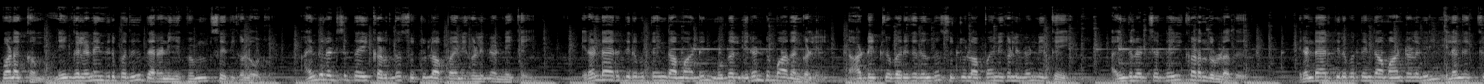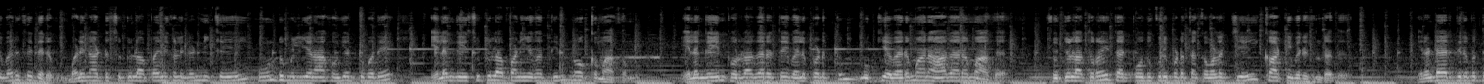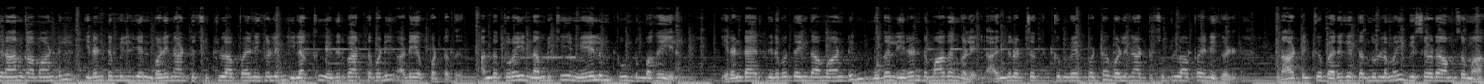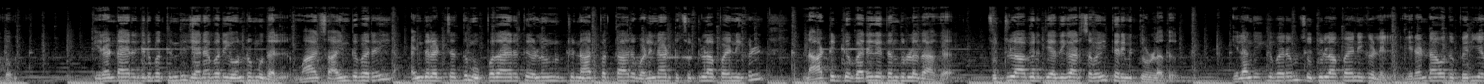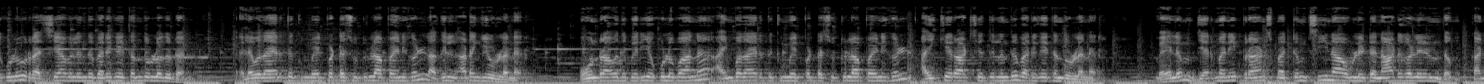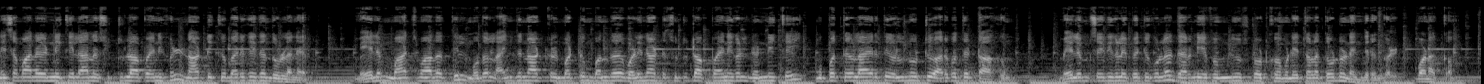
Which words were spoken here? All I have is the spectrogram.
வணக்கம். நீங்கள் இணைந்திருப்பது தரணி எஃப்எம் செய்திகளோடு. ஐந்து லட்சத்தை கடந்த சுற்றுலா பயணிகளின் எண்ணிக்கை. இரண்டாயிரத்தி இருபத்தைந்தாம் ஆண்டின் முதல் இரண்டு மாதங்களில் நாட்டிற்கு வருகை தந்த சுற்றுலா பயணிகளின் எண்ணிக்கை ஐந்து லட்சத்தை கடந்துள்ளது. இரண்டாயிரத்தி இருபத்தைந்தாம் ஆண்டளவில் இலங்கைக்கு வருகை தரும் வெளிநாட்டு சுற்றுலா பயணிகளின் எண்ணிக்கையை மூன்று மில்லியனாக உயர்த்துவதே இலங்கை சுற்றுலா பணியகத்தின் நோக்கமாகும். இலங்கையின் பொருளாதாரத்தை வலுப்படுத்தும் முக்கிய வருமான ஆதாரமாக சுற்றுலாத்துறை தற்போது குறிப்பிடத்தக்க வளர்ச்சியை காட்டி வருகின்றது. இரண்டாயிரத்தி இருபத்தி நான்காம் ஆண்டில் இரண்டு மில்லியன் வெளிநாட்டு சுற்றுலா பயணிகளின் இலக்கு எதிர்பார்த்தபடி அடையப்பட்டது. அந்த துறையின் நம்பிக்கையை மேலும் தூண்டும் வகையில் இரண்டாயிரத்தி இருபத்தைந்தாம் ஆண்டின் முதல் இரண்டு மாதங்களில் ஐந்து லட்சத்துக்கும் மேற்பட்ட வெளிநாட்டு சுற்றுலா பயணிகள் நாட்டுக்கு வருகை தந்துள்ளமை விசேட அம்சமாகும். இரண்டாயிரத்தி இருபத்தைந்து ஜனவரி ஒன்று முதல் மார்ச் ஐந்து வரை ஐந்து லட்சத்து முப்பதாயிரத்து எழுநூற்று நாற்பத்தாறு வெளிநாட்டு சுற்றுலா பயணிகள் நாட்டிற்கு வருகை தந்துள்ளதாக சுற்றுலா அபிவிருத்தி அதிகார சபை தெரிவித்துள்ளது. இலங்கைக்கு வரும் சுற்றுலா பயணிகளில் இரண்டாவது பெரிய குழு ரஷ்யாவிலிருந்து வருகை தந்துள்ளதுடன் எழுபதாயிரத்துக்கும் மேற்பட்ட சுற்றுலா பயணிகள் அதில் அடங்கியுள்ளனர். மூன்றாவது பெரிய குழுவான ஐம்பதாயிரத்துக்கும் மேற்பட்ட சுற்றுலா பயணிகள் ஐக்கிய ராட்சியத்திலிருந்து வருகை தந்துள்ளனர். மேலும் ஜெர்மனி பிரான்ஸ் மற்றும் சீனா உள்ளிட்ட நாடுகளிலிருந்தும் கணிசமான எண்ணிக்கையிலான சுற்றுலா பயணிகள் நாட்டுக்கு வருகை தந்துள்ளனர். மேலும் மார்ச் மாதத்தில் முதல் ஐந்து நாட்கள் மட்டும் வந்த வெளிநாட்டு சுற்றுலா பயணிகளின் எண்ணிக்கை முப்பத்தேழாயிரத்து எழுநூற்று அறுபத்தெட்டு ஆகும். மேலும் செய்திகளை பெற்றுக்கொள்ள Dharani FM news dot com இணையதளத்தோடு இணைந்திருங்கள். வணக்கம்.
